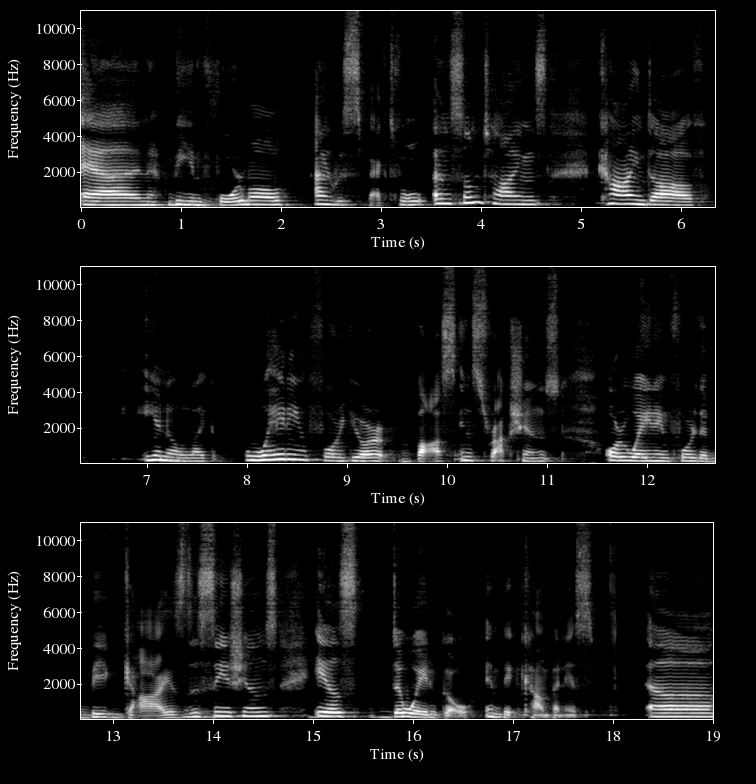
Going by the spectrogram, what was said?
and being formal and respectful and sometimes kind of, you know, like waiting for your boss instructions or waiting for the big guys' decisions is the way to go in big companies. Uh,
